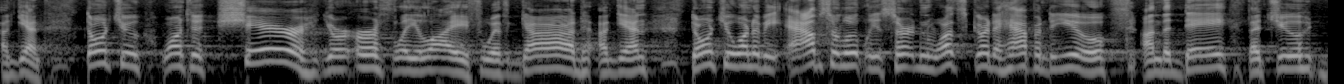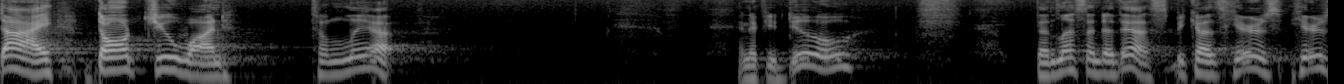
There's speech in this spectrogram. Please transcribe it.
again? Don't you want to share your earthly life with God again? Don't you want to be absolutely certain what's going to happen to you on the day that you die? Don't you want to live? And if you do, then listen to this because here's, here's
